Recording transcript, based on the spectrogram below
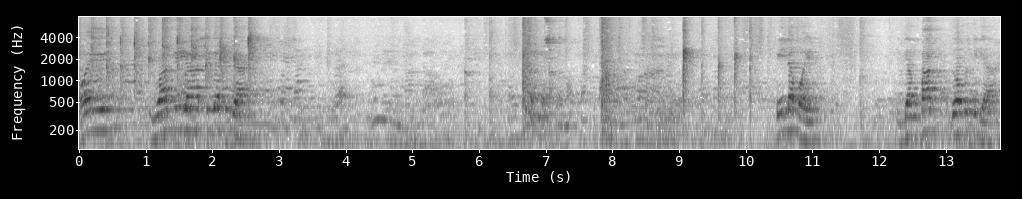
Poin 2333. pindah poin. 34 23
